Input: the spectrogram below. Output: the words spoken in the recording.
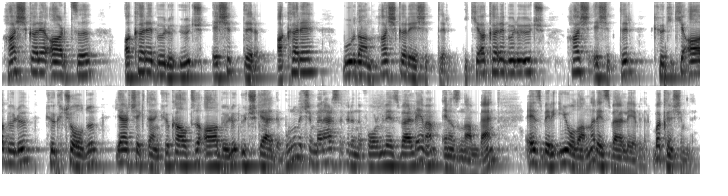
H kare artı A kare bölü 3 eşittir A kare. Buradan H kare eşittir 2 A kare bölü 3. H eşittir kök 2 A bölü kök 3 oldu. Gerçekten kök 6 A bölü 3 geldi. Bunun için ben her seferinde formülü ezberleyemem. En azından ben ezberi iyi olanlar ezberleyebilir. Bakın şimdi.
